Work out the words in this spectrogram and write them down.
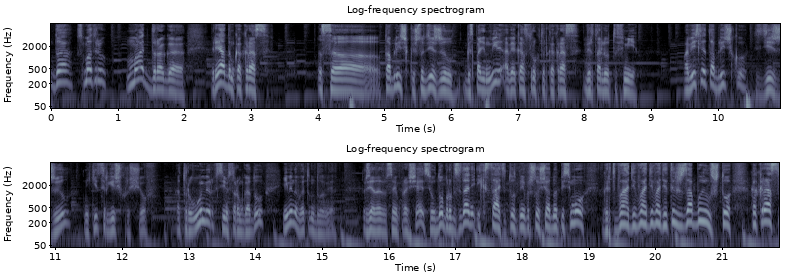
Да, смотрю, мать дорогая, рядом как раз с э, табличкой, что здесь жил господин Миль, авиаконструктор как раз вертолетов МИ. Повесили табличку «Здесь жил Никита Сергеевич Хрущев», который умер в 1972 году именно в этом доме. Друзья, на этом с вами прощаюсь. Всего доброго, до свидания. И, кстати, тут мне пришло еще одно письмо. Говорит, Вадя, Вадя, Вадя, ты же забыл, что как раз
